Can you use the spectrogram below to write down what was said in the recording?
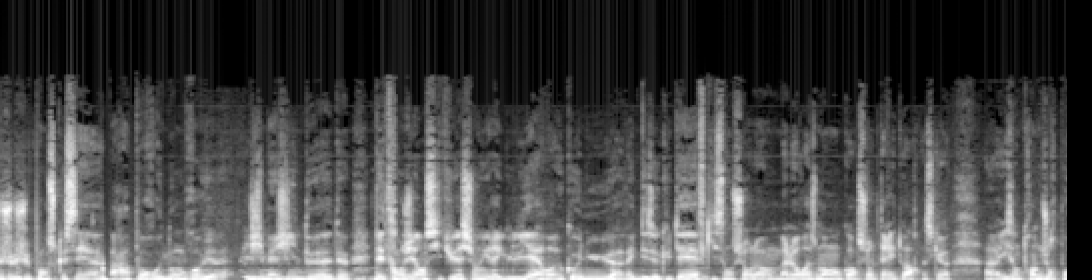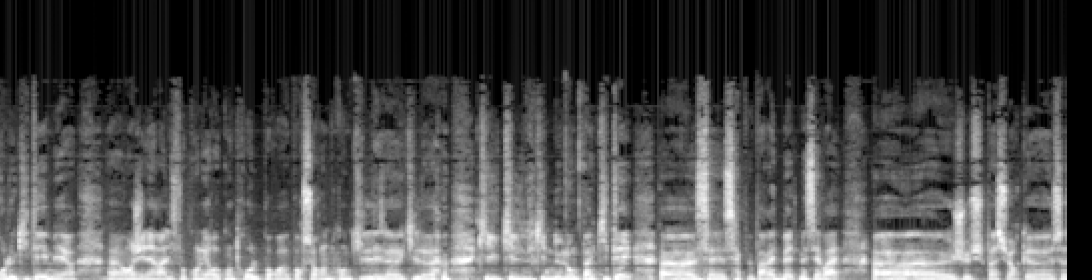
je, pense que c'est euh, par rapport au nombre, euh, j'imagine, d'étrangers en situation irrégulière euh, connus avec des OQTF qui sont malheureusement encore sur le territoire parce qu'ils ils ont 30 jours pour le quitter, mais en général, il faut qu'on les recontrôle pour, se rendre compte qu'ils ne l'ont pas quitté. ça peut paraître bête, mais c'est vrai. je ne suis pas sûr que ce,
